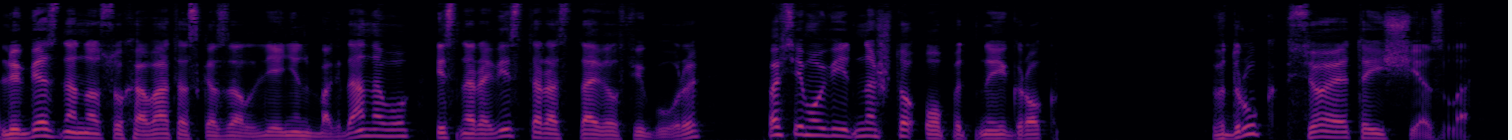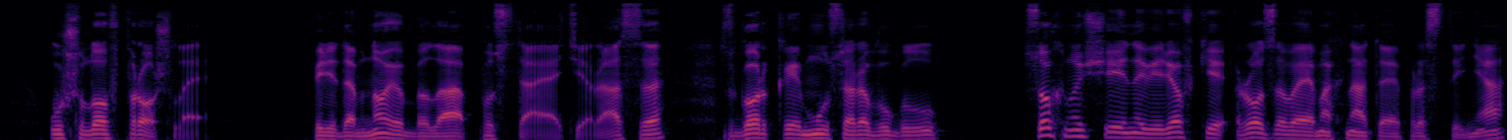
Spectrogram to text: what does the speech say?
Любезно, но суховато сказал Ленин Богданову и сноровисто расставил фигуры. По всему видно, что опытный игрок. Вдруг все это исчезло. Ушло в прошлое. Передо мною была пустая терраса с горкой мусора в углу, сохнущая на веревке розовая мохнатая простыня,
